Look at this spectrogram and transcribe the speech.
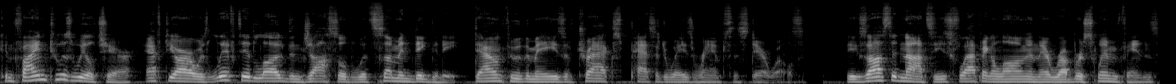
Confined to his wheelchair, FDR was lifted, lugged, and jostled with some indignity down through the maze of tracks, passageways, ramps, and stairwells. The exhausted Nazis, flapping along in their rubber swim fins,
